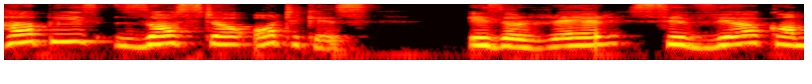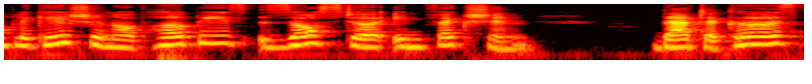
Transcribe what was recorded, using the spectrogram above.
herpes zoster oticus, is a rare, severe complication of herpes zoster infection that occurs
